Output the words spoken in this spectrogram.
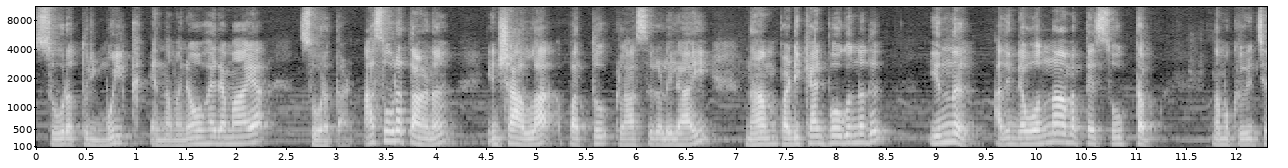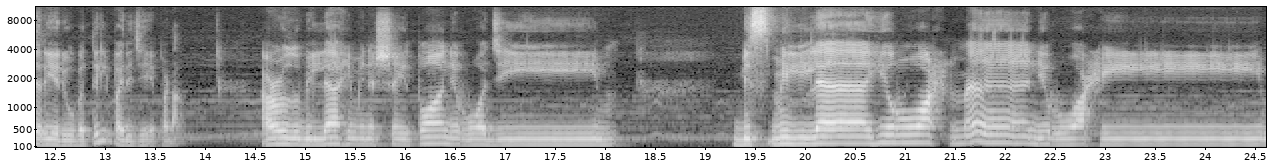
സൂറത്തുൽ മുൽക്ക് എന്ന മനോഹരമായ സൂറത്താണ്. ആ സൂറത്താണ് ഇൻഷാല്ല പത്തു ക്ലാസ്സുകളിലായി നാം പഠിക്കാൻ പോകുന്നത്. ഇന്ന് അതിന്റെ ഒന്നാമത്തെ സൂക്തം നമുക്ക് ചെറിയ രൂപത്തിൽ പരിചയപ്പെടാം. അഴുദുബില്ലാഹിമിൻ بسم الله الرحمن الرحيم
